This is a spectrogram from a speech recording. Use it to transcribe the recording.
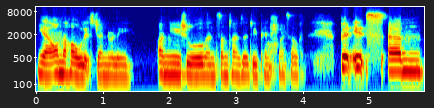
yeah on the whole it's generally unusual and sometimes i do pinch myself. But it's um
